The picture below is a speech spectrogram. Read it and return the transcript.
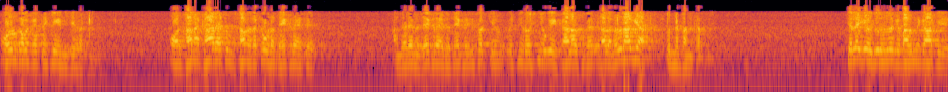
اور ان کا وہ کہتے ہیں کہ نیچے رکھ لیا۔ اور کھانا کھا رہے تھے، ان کے سامنے رکھا ہوا دیکھ رہے تھے۔ اندھیرے میں دیکھ رہے تھے، دیکھ رہے اس وقت اتنی روشنی ہو گئی کالا سفید ارادہ نظر آ گیا، تو انہیں بند کر دیا۔ چلے گئے حضور کے بعد نے کہا کہ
